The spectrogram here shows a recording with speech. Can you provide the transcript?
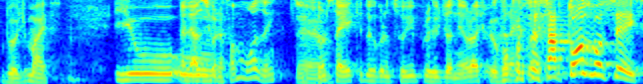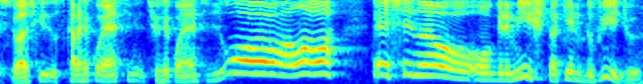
Doeu demais. E o. Aliás, o senhor é famoso, hein? Se o senhor sair aqui do Rio Grande do Sul e ir pro Rio de Janeiro, eu acho que Eu vou processar todos vocês. você. Eu acho que os caras reconhecem, te reconhecem e dizem: Ô, ó, ó, esse não é o, o gremista aquele do vídeo?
